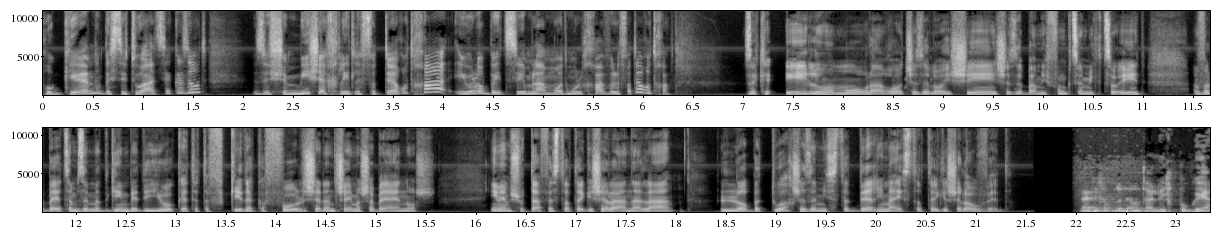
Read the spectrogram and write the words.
הוגן בסיטואציה כזאת, זה שמי שהחליט לפטר אותך, יהיו לו ביצים לעמוד מולך ולפטר אותך. זה כאילו אמור להראות שזה לא אישי, שזה בא מפונקציה מקצועית, אבל בעצם זה מדגים בדיוק את התפקיד הכפול של אנשי משאבי האנוש. אם הם שותף אסטרטגי של ההנהלה, לא בטוח שזה מסתדר עם האסטרטגיה של העובד. תהליך הפרידה הוא תהליך פוגע.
